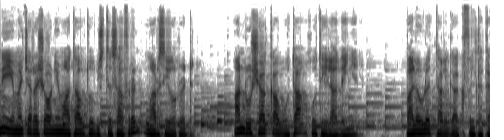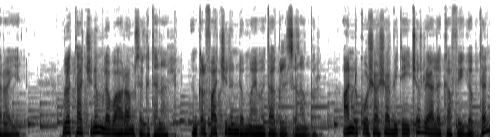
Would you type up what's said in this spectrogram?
እኔ የመጨረሻውን የማታ አውቶቡስ ተሳፍረን ማርሴ ወረድን። አንድ ወሻቃ ቦታ ሆቴል አገኘን። ባለ ሁለት አልጋ ክፍል ተከራየን። ሁለታችንም ለባህራም ሰግተናል። እንቅልፋችን እንደማይመጣ ግልጽ ነበር። አንድ ቆሻሻ ቢጤ ጭር ያለ ካፌ ገብተን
